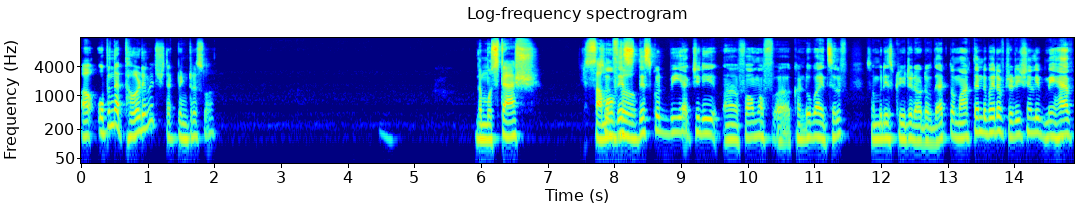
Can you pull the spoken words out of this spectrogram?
Uh, open that third image, that Pinterest one. The mustache. Some so of this the. this could be actually a form of uh, Khandoba itself. Somebody is created out of that. So Martanda Bhairav traditionally may have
